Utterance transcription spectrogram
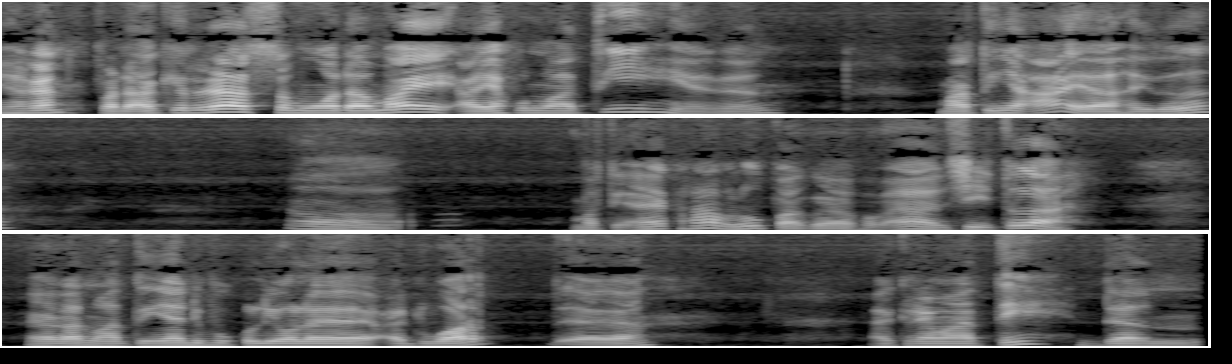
Ya kan? Pada akhirnya semua damai ayah pun mati ya kan? Matinya ayah itu. Hmm, mati eh kenapa? Lupa gue pokoknya di situ lah ya kan matinya dipukuli oleh Edward ya kan. Akhirnya mati dan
